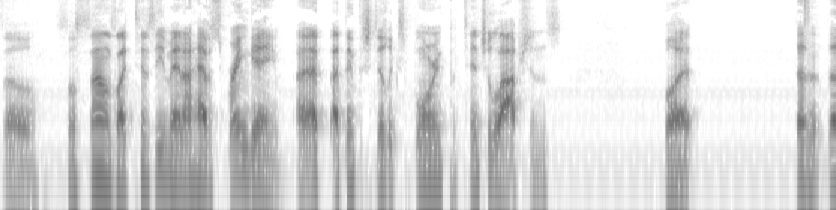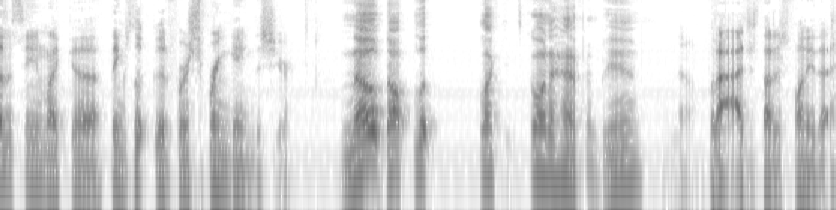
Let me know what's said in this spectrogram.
So so sounds like Tennessee may not have a spring game. I I think they're still exploring potential options, but doesn't doesn't seem like uh, things look good for a spring game this year. No, don't look like it's going to happen, Ben. No, but I, I just thought it was funny that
